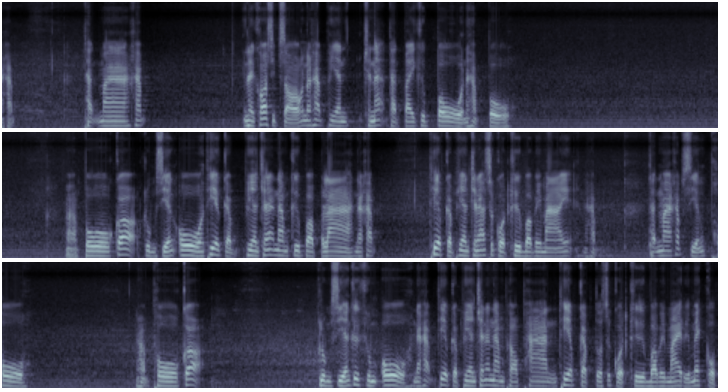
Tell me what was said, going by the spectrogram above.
นะครับ ถัดมาครับในข้อ 12 นะครับ พยัญชนะถัดไปคือโปนะครับ โปโปก็กลุ่มเสียงโอเทียบกับพยัญชนะนำคือปอปลานะครับ เทียบกับพยัญชนะสะกดคือบอใบไม้นะครับ ถัดมาครับเสียงโพ นะครับโพก็กลุ่มเสียงคือกลุ่มโอนะครับ เทียบกับเพียัญชนะนำพอพาน เทียบกับตัวสะกดคือบอใบไม้หรือแม่กบ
